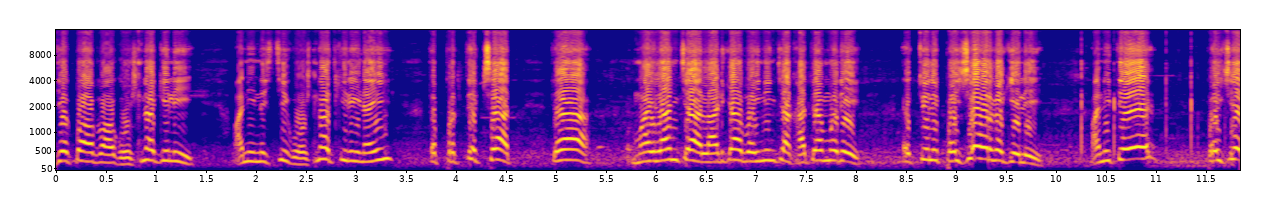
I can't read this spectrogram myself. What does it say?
जे प- घोषणा केली आणि नुसती घोषणाच केली नाही तर प्रत्यक्षात त्या महिलांच्या लाडक्या बहिणींच्या खात्यामध्ये ॲक्च्युली पैसे वर्ग केले. आणि ते पैसे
